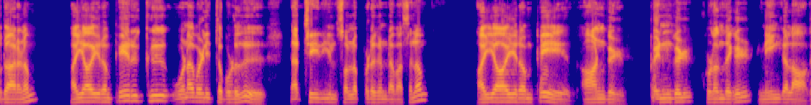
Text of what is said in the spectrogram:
உதாரணம் ஐயாயிரம் பேருக்கு உணவளித்த பொழுது நற்செய்தியில் சொல்லப்படுகின்ற வசனம் ஐயாயிரம் பேர் ஆண்கள் பெண்கள் குழந்தைகள் நீங்களாக.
